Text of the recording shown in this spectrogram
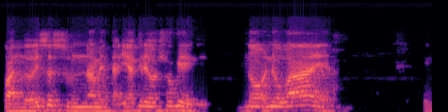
cuando eso es una mentalidad, creo yo, que no, no va en,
